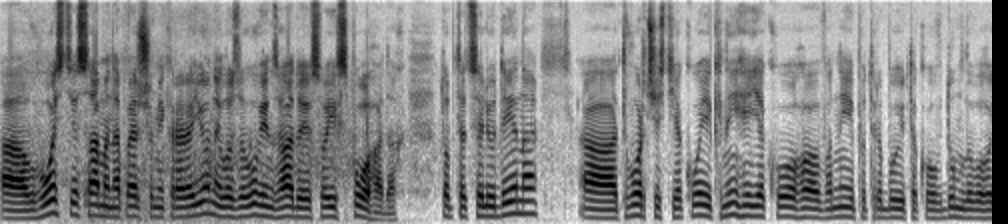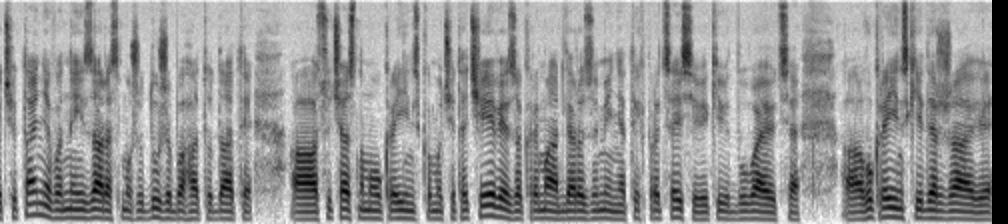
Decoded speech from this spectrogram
а, в гості саме на першу мікрорайон, і Лозову він згадує в своїх спогадах. Тобто це людина, творчість якої, книги якого вони потребують такого вдумливого читання. Вони і зараз можуть дуже багато дати сучасному українському читачеві, зокрема для розуміння тих процесів, які відбуваються в українській державі,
